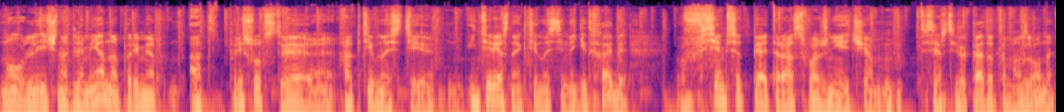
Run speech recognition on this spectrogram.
ну, лично для меня, например, от присутствия активности, интересной активности на гитхабе в 75 раз важнее, чем сертификат от Амазона,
